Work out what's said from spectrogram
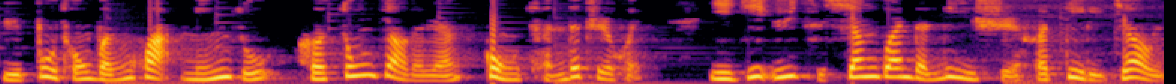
与不同文化、民族和宗教的人共存的智慧，以及与此相关的历史和地理教育，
